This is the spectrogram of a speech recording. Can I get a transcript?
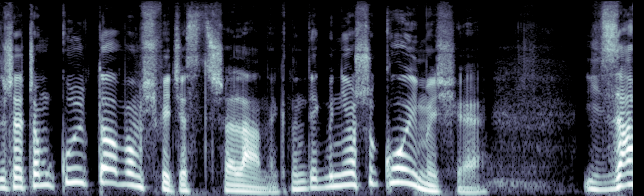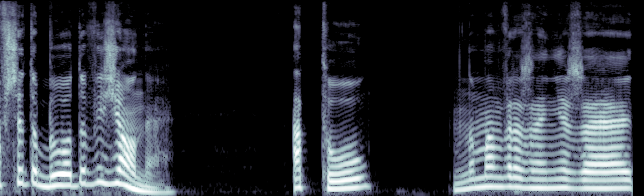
rzeczą kultową w świecie strzelanek. No jakby nie oszukujmy się. I zawsze to było dowiezione. A tu, no mam wrażenie, że,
